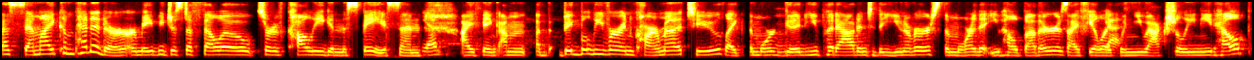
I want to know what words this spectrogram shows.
a semi competitor or maybe just a fellow sort of colleague in the space. And yep. I think I'm a big believer in karma too. Like the more mm-hmm. good you put out into the universe, the more that you help others. I feel like yes. when you actually need help,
